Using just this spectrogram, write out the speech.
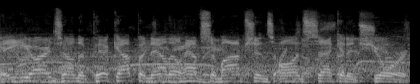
Eight yards on the pickup, and now they'll have some options on second and short.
